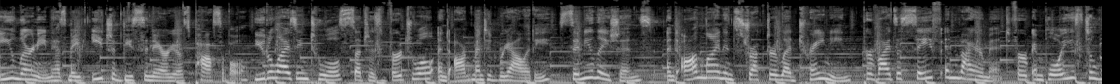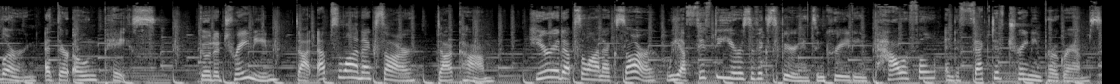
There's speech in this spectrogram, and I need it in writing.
E learning has made each of these scenarios possible, utilizing tools such as virtual and augmented reality, simulations, and online instructor led training provides a safe environment for employees to learn at their own pace. Go to training.epsilonxr.com. Here at Epsilon XR, we have 50 years of experience in creating powerful and effective training programs.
